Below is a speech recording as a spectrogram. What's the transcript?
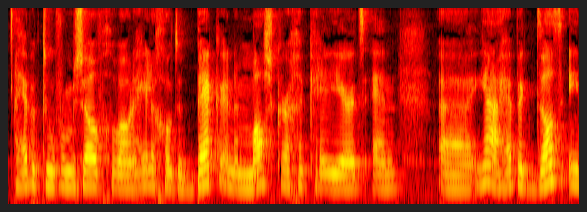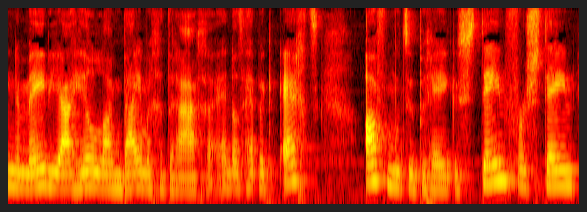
heb ik toen voor mezelf gewoon een hele grote bek en een masker gecreëerd. En uh, ja, heb ik dat in de media heel lang bij me gedragen. En dat heb ik echt af moeten breken, steen voor steen,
